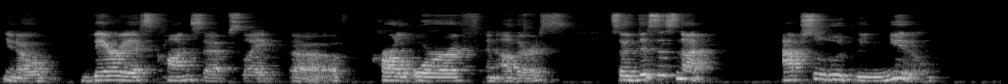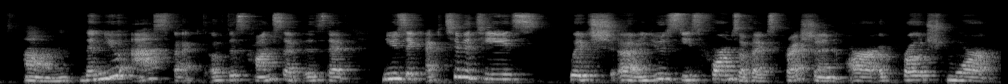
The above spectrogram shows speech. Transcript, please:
you know, various concepts like uh, Carl Orff and others. So this is not absolutely new. Um, the new aspect of this concept is that music activities which uh, use these forms of expression are approached more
